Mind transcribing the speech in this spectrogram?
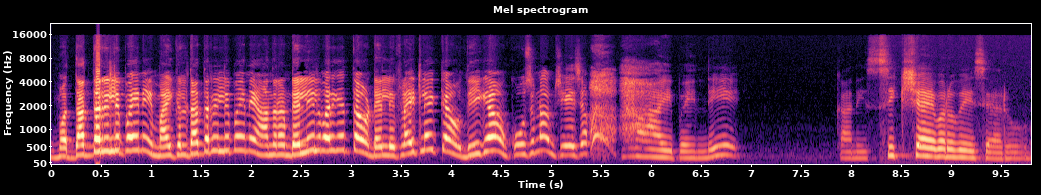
మ- దద్దరిల్లిపోయినాయి. మైకులు దద్దరిల్లిపోయినాయి. అందరం ఢిల్లీలో పరిగెత్తాం. ఢిల్లీ ఫ్లైట్లో ఎక్కాం. దిగాం. కూర్చున్నాం చేసాం అయిపోయింది. కానీ శిక్ష ఎవరు వేశారు?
